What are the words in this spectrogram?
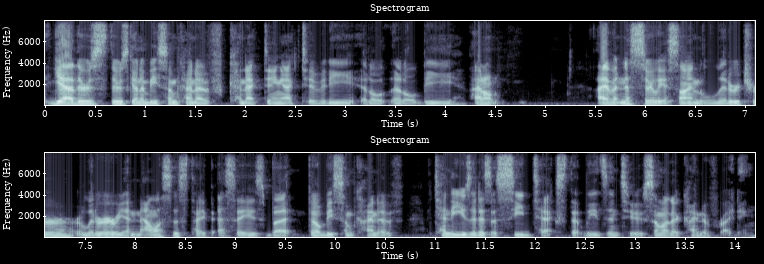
yeah there's there's going to be some kind of connecting activity it'll it'll be i don't I haven't necessarily assigned literature or literary analysis type essays, but there'll be some kind of, I tend to use it as a seed text that leads into some other kind of writing,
